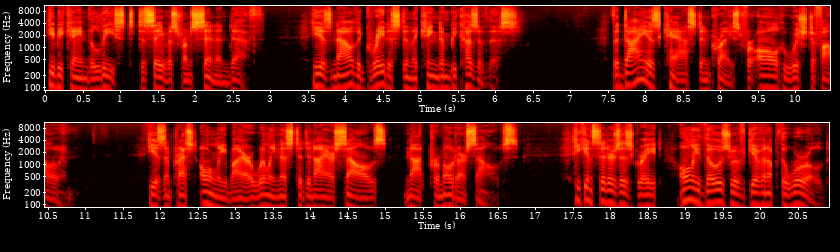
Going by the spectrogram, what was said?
He became the least to save us from sin and death. He is now the greatest in the kingdom because of this. The die is cast in Christ for all who wish to follow him. He is impressed only by our willingness to deny ourselves, not promote ourselves. He considers as great only those who have given up the world,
